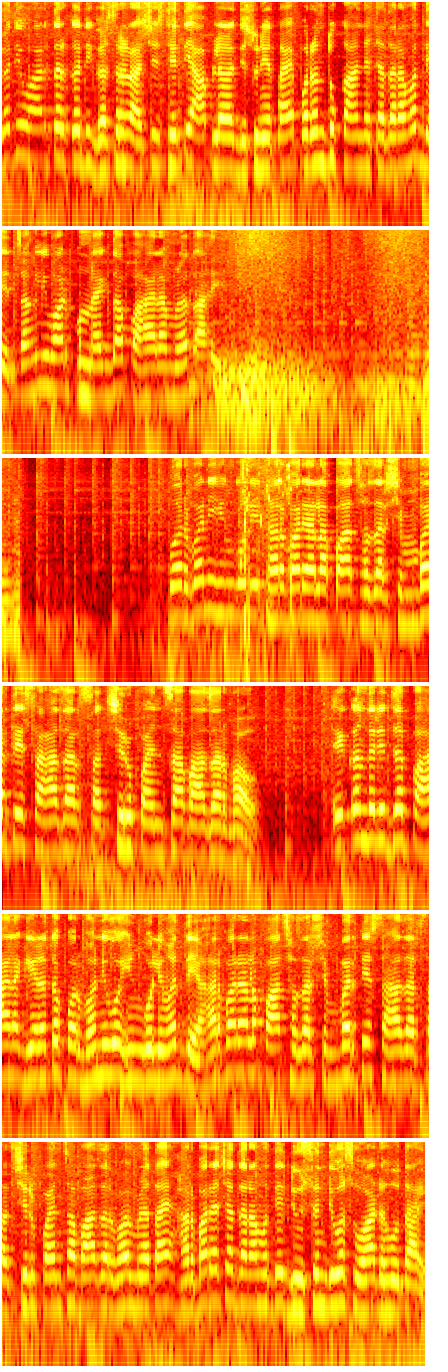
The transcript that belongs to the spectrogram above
कधी वाढ तर कधी घसरण अशी स्थिती आपल्याला दिसून येत आहे. परंतु कांद्याच्या दरामध्ये चांगली वाढ पुन्हा एकदा पाहायला मिळत आहे. परभणी हिंगोलीत हरभऱ्याला पाच हजार शंभर ते सहा हजार सातशे रुपयांचा बाजारभाव. एकंदरीत जर पाहायला गेलं तर परभणी व हिंगोलीमध्ये हरभऱ्याला पाच हजार शंभर ते सहा हजार सातशे रुपयांचा बाजारभाव मिळत आहे. हरभऱ्याच्या दरामध्ये दिवसेंदिवस वाढ होत आहे.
